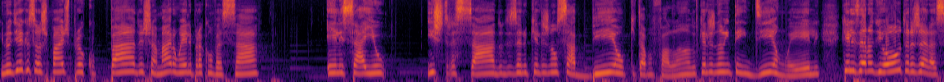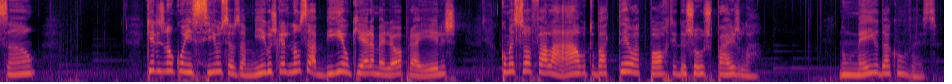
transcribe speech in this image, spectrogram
E no dia que seus pais, preocupados, chamaram ele para conversar, ele saiu estressado, dizendo que eles não sabiam o que estavam falando, que eles não entendiam ele, que eles eram de outra geração, que eles não conheciam seus amigos, que eles não sabiam o que era melhor para eles. Começou a falar alto, bateu a porta e deixou os pais lá, no meio da conversa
